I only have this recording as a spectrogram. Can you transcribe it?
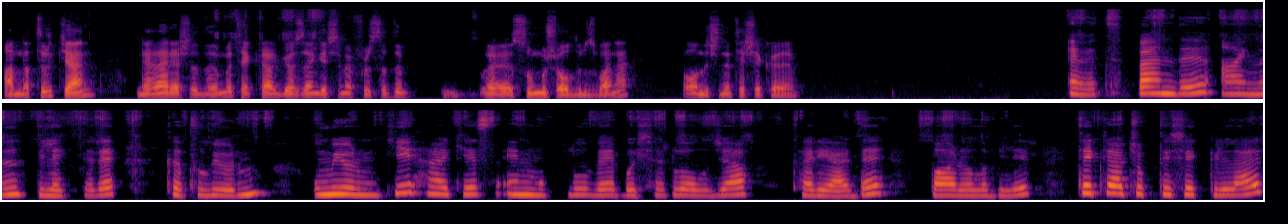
anlatırken neler yaşadığımı tekrar gözden geçirme fırsatı e, sunmuş oldunuz bana. Onun için de teşekkür ederim. Evet, ben de aynı dileklere katılıyorum. Umuyorum ki herkes en mutlu ve başarılı olacağı kariyerde var olabilir. Tekrar çok teşekkürler.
